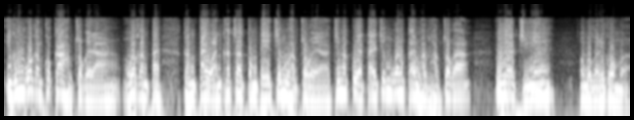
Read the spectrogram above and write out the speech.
伊讲我跟国家合作的啦，我跟台跟台湾较早当地政府合作的啊，即马几啊台政府我拢跟合合作啊，那个钱诶，我无甲你讲无，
